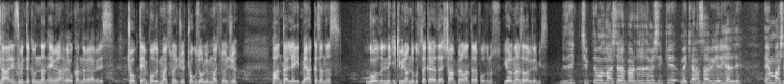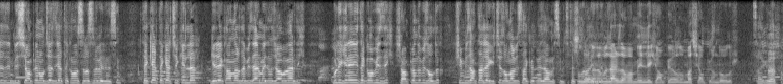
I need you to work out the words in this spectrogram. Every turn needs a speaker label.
Speaker 1: Narin Simit takımından Emrah ve Okan'la beraberiz. Çok tempolu bir maç sonucu, çok zorlu bir maç sonucu. Antalya'ya gitmeye hak kazandınız. Golden League 2019 Sakarya'da şampiyon olan taraf oldunuz. Yorumlarınızı alabilir miyiz?
Speaker 2: Biz ilk çıktığımız maçta röportajda demiştik ki mekanın sahibi geri geldi. En başta dedim biz şampiyon olacağız diğer takımların sırasını belirlesin. Teker teker çekildiler. Geriye kalanları da biz her meydana cevabı verdik. Bu ligin en iyi takımı bizdik. Şampiyon da biz olduk. Şimdi biz Antalya'ya gideceğiz. Onlar bizi takip etmeye devam etsin. Bütün takımlara iyi.
Speaker 3: Sloganımız her zaman belli. Şampiyon olunmaz, şampiyon da olur.
Speaker 2: Saygılar.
